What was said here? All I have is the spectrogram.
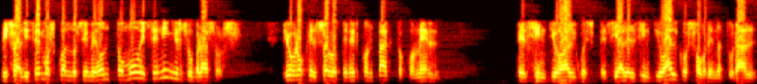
visualicemos cuando Simeón tomó ese niño en sus brazos. Yo creo que el solo tener contacto con él, él sintió algo especial, él sintió algo sobrenatural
